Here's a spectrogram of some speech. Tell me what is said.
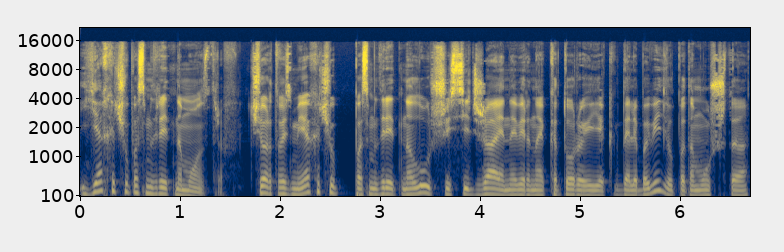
Я хочу посмотреть на монстров. Черт возьми, я хочу посмотреть на лучший CGI, наверное, который я когда-либо видел, потому что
